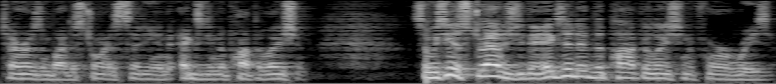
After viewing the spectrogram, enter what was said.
terrorism by destroying a city and exiting a population. So we see a strategy. They exited the population for a reason.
